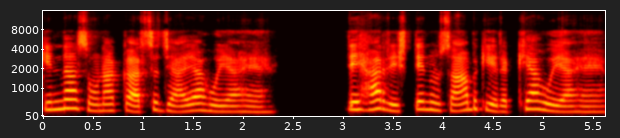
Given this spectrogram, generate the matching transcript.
ਕਿੰਨਾ ਸੋਹਣਾ ਘਰ ਸਜਾਇਆ ਹੋਇਆ ਹੈ ਤੇ ਹਰ ਰਿਸ਼ਤੇ ਨੂੰ ਸਾਂਭ ਕੇ ਰੱਖਿਆ ਹੋਇਆ ਹੈ।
